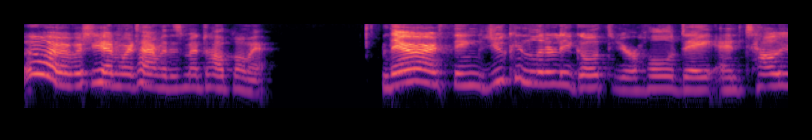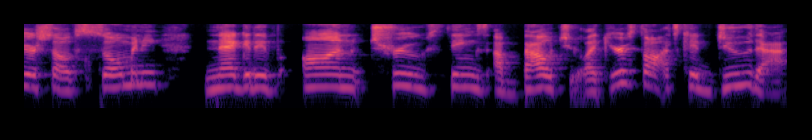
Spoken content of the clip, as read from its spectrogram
oh, I wish you had more time for this mental health moment. There are things you can literally go through your whole day and tell yourself so many negative, untrue things about you. Like your thoughts can do that.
